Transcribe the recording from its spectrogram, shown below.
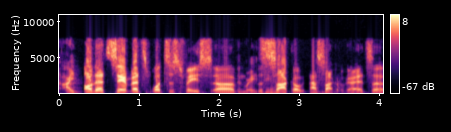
I, oh, that's Sam. That's what's his face. Um, the, the Socko, not Socko guy. It's uh,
